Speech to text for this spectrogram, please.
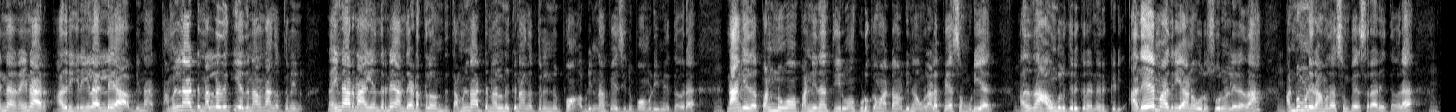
என்ன நயினார் ஆதரிக்கிறீங்களா இல்லையா? அப்படின்னா தமிழ்நாட்டு நல்லதுக்கு எதுனாலும் நாங்கள் துணை நயினார் நாகேந்திரனே அந்த இடத்துல வந்து தமிழ்நாட்டு நலனுக்கு நாங்கள் துணை நிற்போம் அப்படின்னு தான் பேசிட்டு போக முடியுமே தவிர நாங்கள் இதை பண்ணுவோம் பண்ணி தான் தீருவோம் கொடுக்க மாட்டோம் அப்படின்னு அவங்களால பேச முடியாது. அதுதான் அவங்களுக்கு இருக்கிற நெருக்கடி. அதே மாதிரியான ஒரு சூழ்நிலையில தான் அன்புமணி ராமதாஸும் பேசுறாரே தவிர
